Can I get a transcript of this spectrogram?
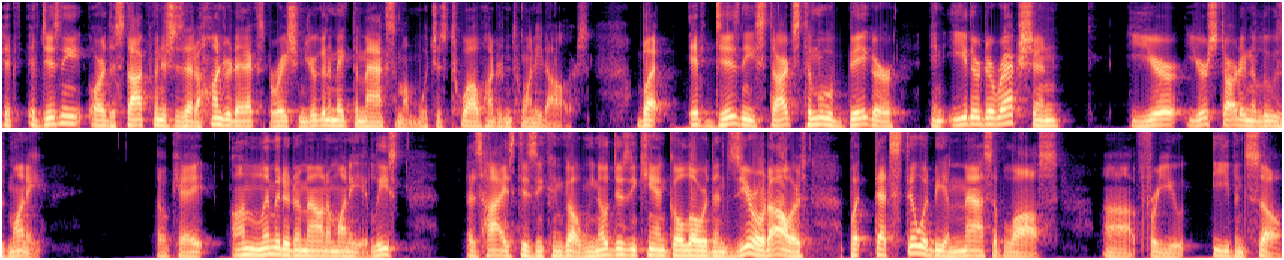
If, if Disney or the stock finishes at 100 at expiration, you're going to make the maximum, which is $1,220. But if Disney starts to move bigger in either direction, you're you're starting to lose money. Okay, unlimited amount of money, at least as high as Disney can go. We know Disney can't go lower than zero dollars, but that still would be a massive loss uh, for you, even so.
